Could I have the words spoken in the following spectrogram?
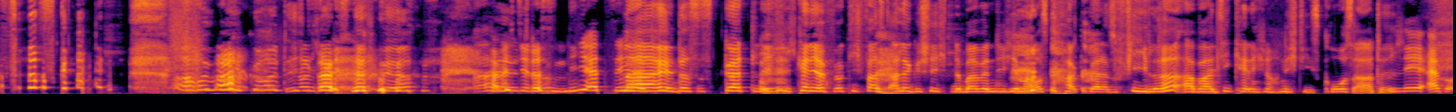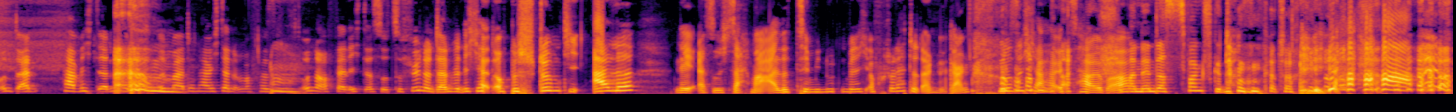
ist das geil. Oh mein Gott, ich Und dann nicht mehr. Habe ich dir das nie erzählt? Nein, das ist göttlich. Ich kenne ja wirklich fast alle Geschichten immer, wenn die hier mal ausgepackt werden. Also viele, aber die kenne ich noch nicht. Die ist großartig. Nee, also und dann habe ich dann halt immer, dann habe ich dann immer versucht, unauffällig das so zu fühlen. Und dann bin ich halt auch bestimmt die alle Nee, also ich sag mal, alle zehn Minuten bin ich auf Toilette dann gegangen. Nur sicherheitshalber. Man nennt das Zwangsgedanken, Katharina. ja.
